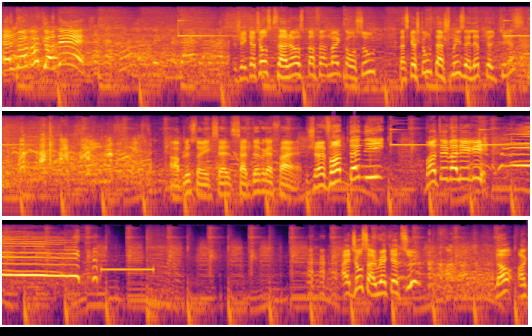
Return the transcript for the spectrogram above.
Elle me reconnaît! J'ai quelque chose qui s'agence parfaitement avec ton soude parce que je trouve ta chemise est laide que le Christ. En plus, c'est un Excel, ça devrait faire. Je vote Denis! Votez Valérie! hey Joe, ça wreckait-tu? Non? Ok,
